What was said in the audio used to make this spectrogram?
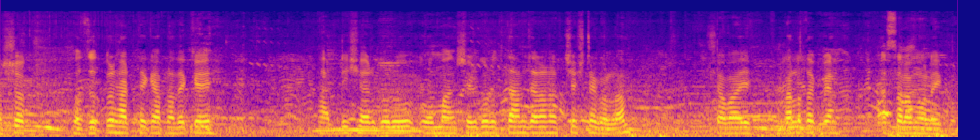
দর্শক, হজরতপুর হাট থেকে আপনাদেরকে হাড্ডি শেয়ার গরু ও মাংসের গরুর দাম জানানোর চেষ্টা করলাম। সবাই ভালো থাকবেন। আসসালামু আলাইকুম।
